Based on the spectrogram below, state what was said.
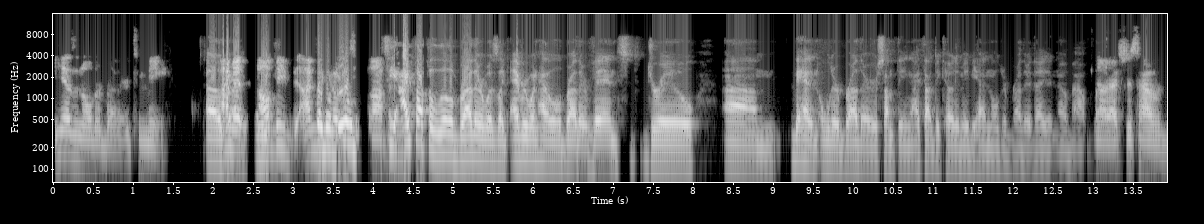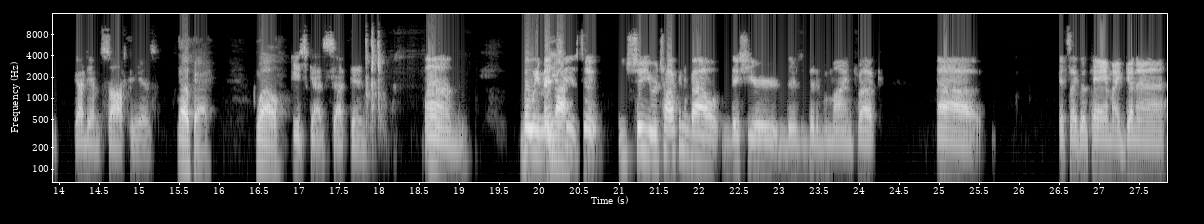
He has an older brother. to me. Oh, I'm a, I'll be. I'm So the little- See, I thought the little brother was like everyone had a little brother. Vince, Drew, um, they had an older brother or something. I thought Dakota maybe had an older brother that I didn't know about. no, that's just how goddamn soft he is. Okay. Well, He just got sucked in. Um, but we But yeah. mentioned so so you were talking about this year. There's a bit of a mind fuck. Uh, it's like, okay, am I gonna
